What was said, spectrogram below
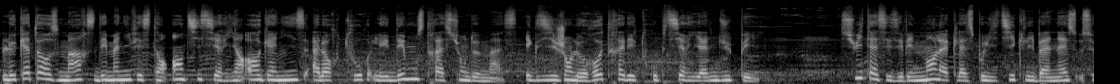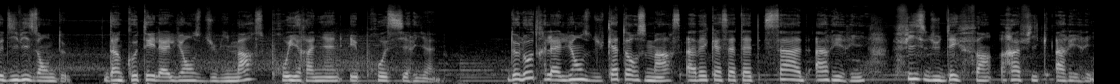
Le 14 mars, des manifestants anti-syriens organisent à leur tour les démonstrations de masse, exigeant le retrait des troupes syriennes du pays. Suite à ces événements, la classe politique libanaise se divise en deux. D'un côté, l'alliance du 8 mars, pro-iranienne et pro-syrienne. De l'autre, l'alliance du 14 mars, avec à sa tête Saad Hariri, fils du défunt Rafik Hariri.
